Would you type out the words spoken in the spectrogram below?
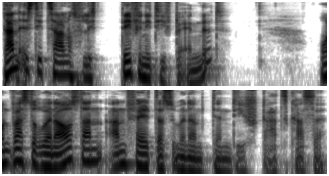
Dann ist die Zahlungspflicht definitiv beendet. Und was darüber hinaus dann anfällt, das übernimmt dann die Staatskasse.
